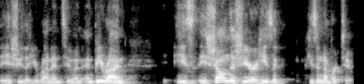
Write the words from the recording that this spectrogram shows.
the issue that you run into. And and Perine, he's he's shown this year he's a he's a number 2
